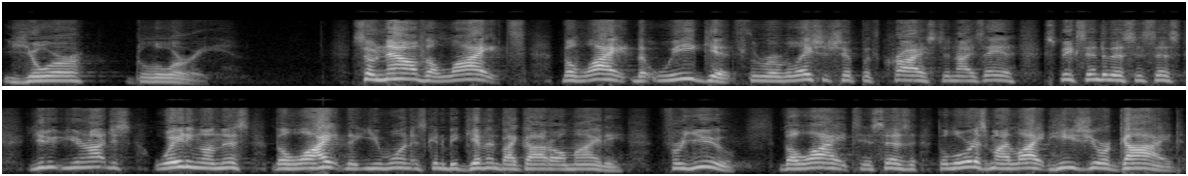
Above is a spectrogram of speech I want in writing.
your glory." So now the light, the light that we get through a relationship with Christ, and Isaiah speaks into this, it says, you, are not just waiting on this. The light that you want is going to be given by God Almighty. For you, the light, it says, the Lord is my light. He's your guide.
